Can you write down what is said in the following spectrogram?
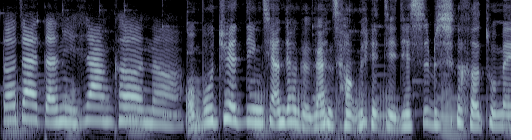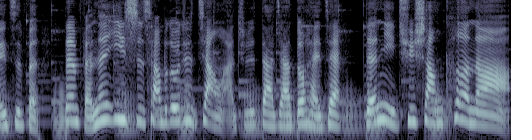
都在等你上课呢。我不确定香蕉哥哥和草莓姐姐适不适合涂梅子粉，但反正意思差不多就这样啦，就是大家都还在等你去上课呢。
